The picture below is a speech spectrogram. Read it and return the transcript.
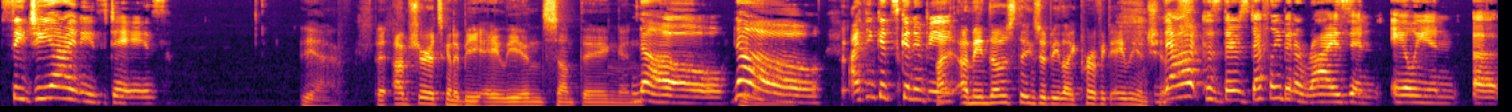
CGI these days. Yeah. I'm sure it's going to be alien something and No, no. know. I think it's going to be I, I mean those things would be like perfect alien ships. That because there's definitely been a rise in alien uh,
